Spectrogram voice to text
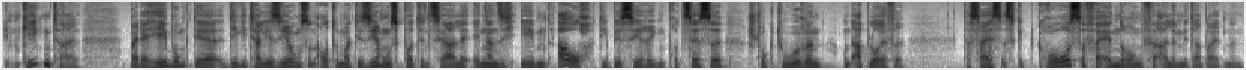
Im Gegenteil, bei der Hebung der Digitalisierungs- und Automatisierungspotenziale ändern sich eben auch die bisherigen Prozesse, Strukturen und Abläufe. Das heißt, es gibt große Veränderungen für alle Mitarbeitenden.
